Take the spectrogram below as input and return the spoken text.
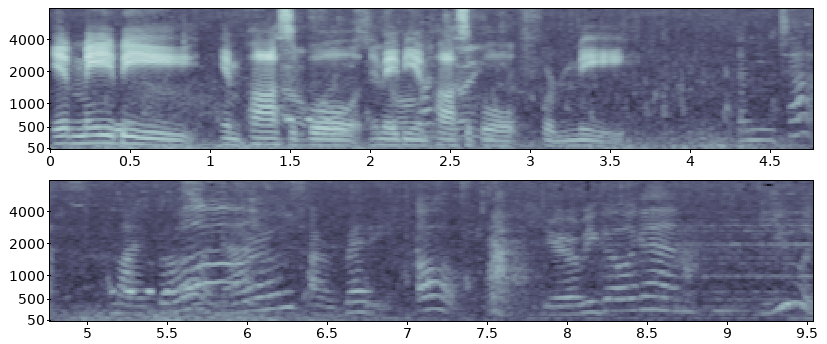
It may be impossible, it may be impossible for me. A new task. My bow and arrows are ready. Oh, here we go again. You again.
